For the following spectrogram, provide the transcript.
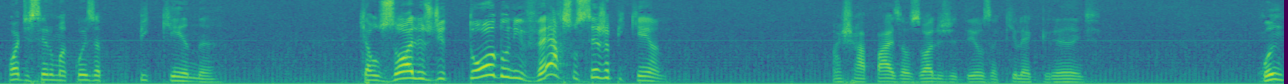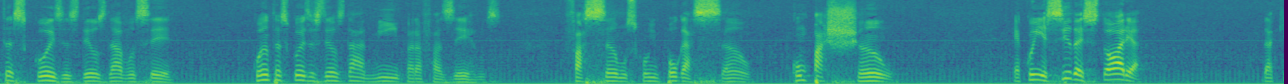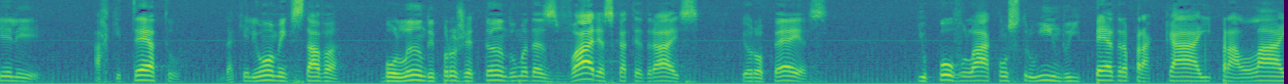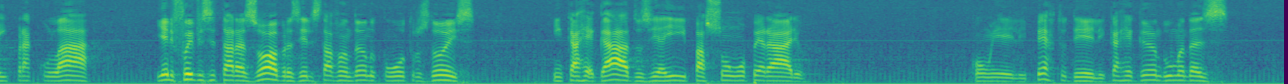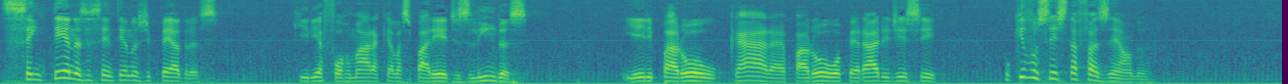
Pode ser uma coisa pequena, que aos olhos de todo o universo seja pequeno, mas rapaz, aos olhos de Deus aquilo é grande. Quantas coisas Deus dá a você Quantas coisas Deus dá a mim para fazermos. Façamos com empolgação, com paixão. É conhecida a história daquele arquiteto, daquele homem que estava bolando e projetando uma das várias catedrais europeias e o povo lá construindo e pedra para cá e para lá e para colar. E ele foi visitar as obras e ele estava andando com outros dois encarregados, e aí passou um operário com ele, perto dele, carregando uma das centenas e centenas de pedras que iria formar aquelas paredes lindas. E ele parou, o cara parou o operário e disse: O que você está fazendo?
